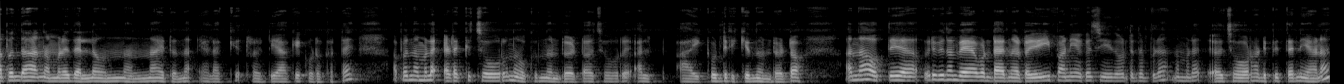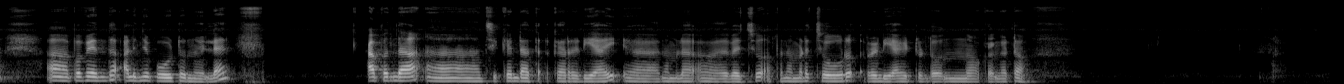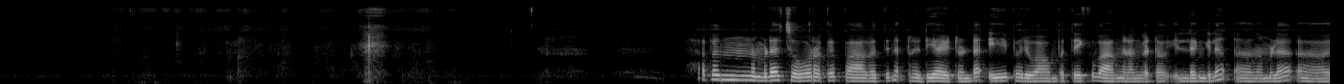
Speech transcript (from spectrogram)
അപ്പം എന്താ നമ്മളിതെല്ലാം ഒന്ന് നന്നായിട്ടൊന്ന് ഇളക്കി റെഡിയാക്കി കൊടുക്കട്ടെ. അപ്പം നമ്മൾ ഇടയ്ക്ക് ചോറ് നോക്കുന്നുണ്ട് കേട്ടോ. ചോറ് അൽ ആയിക്കൊണ്ടിരിക്കുന്നുണ്ട് കേട്ടോ. എന്നാൽ ഒത്തിരി ഒരുവിധം വേവുണ്ടായിരുന്നു കേട്ടോ. ഈ പണിയൊക്കെ ചെയ്തുകൊണ്ടിരുന്നപ്പോൾ നമ്മുടെ ചോറടുപ്പിൽ തന്നെയാണ്. അപ്പോൾ വെന്ത് അളിഞ്ഞു പോയിട്ടൊന്നുമില്ലേ. അപ്പം എന്താ ചിക്കന്റെ അകത്തൊക്കെ റെഡിയായി. നമ്മൾ വെച്ചു. അപ്പം നമ്മുടെ ചോറ് റെഡി ആയിട്ടുണ്ടോ എന്ന് നോക്കാം കേട്ടോ. അപ്പം നമ്മുടെ ചോറൊക്കെ പാകത്തിന് റെഡി ആയിട്ടുണ്ട്. ഈ പരുവാകുമ്പോഴത്തേക്ക് വാങ്ങണം കേട്ടോ. ഇല്ലെങ്കിൽ നമ്മൾ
